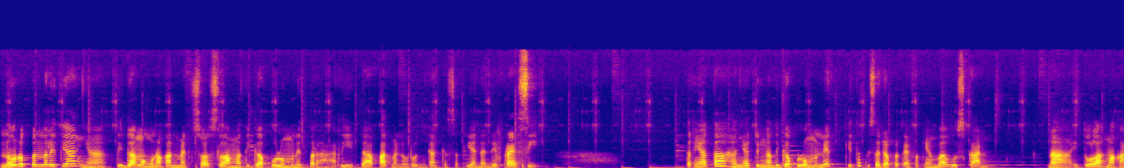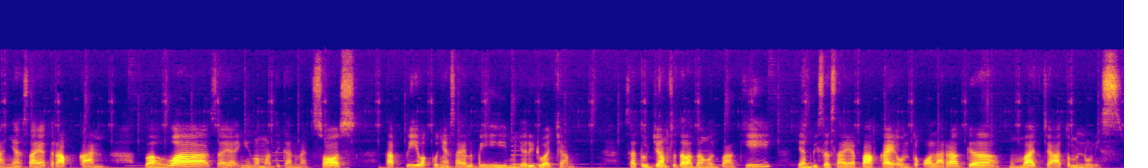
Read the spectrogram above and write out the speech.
Menurut penelitiannya, tidak menggunakan medsos selama 30 menit per hari dapat menurunkan kesepian dan depresi. Ternyata hanya dengan 30 menit kita bisa dapat efek yang bagus kan? Nah, itulah makanya saya terapkan bahwa saya ingin mematikan medsos, tapi waktunya saya lebih menjadi 2 jam. Satu jam setelah bangun pagi yang bisa saya pakai untuk olahraga, membaca, atau menulis.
